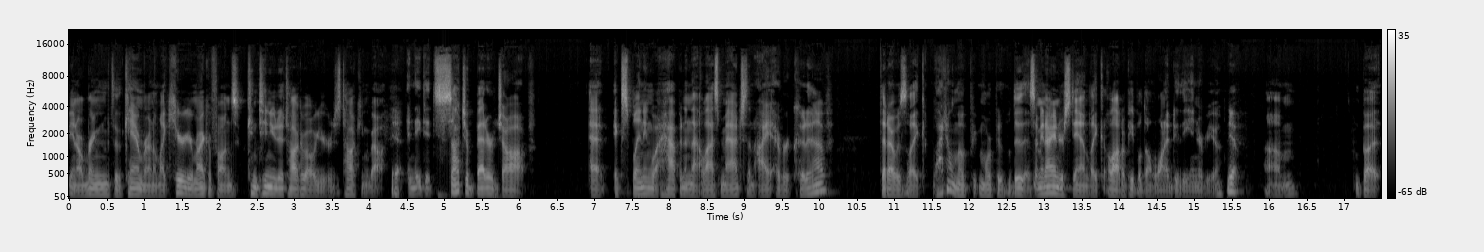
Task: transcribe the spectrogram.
you know bring them to the camera and i'm like here are your microphones. Continue to talk about what you were just talking about. Yeah. and they did such a better job at explaining what happened in that last match than i ever could have that i was like why don't mo- more people do this? I mean i understand like a lot of people don't want to do the interview. Yep. um, but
